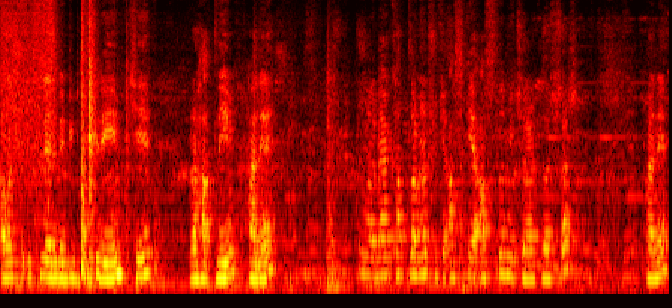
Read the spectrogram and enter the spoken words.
Ama şu ütülerimi bir bitireyim ki rahatlayayım. Hani bunları ben katlamıyorum çünkü askıya astığım için arkadaşlar. Hani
